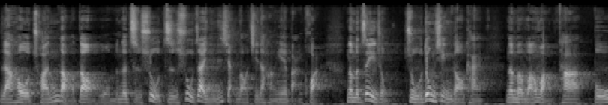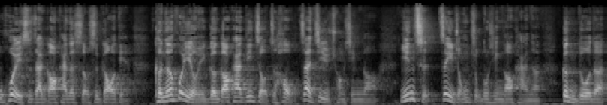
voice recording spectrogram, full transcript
然后传导到我们的指数，指数再影响到其他行业板块，那么这种主动性高开。那么往往它不会是在高开的时候是高点，可能会有一个高开低走之后再继续创新高。因此，这种主动性高开呢，更多的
